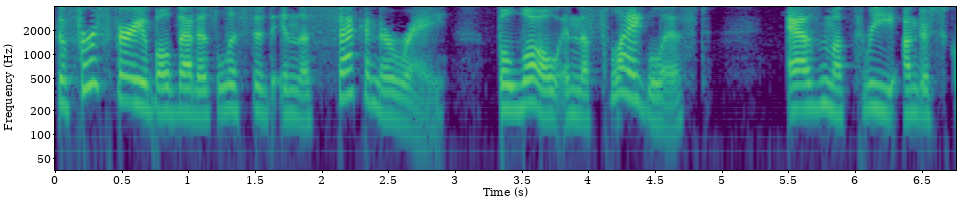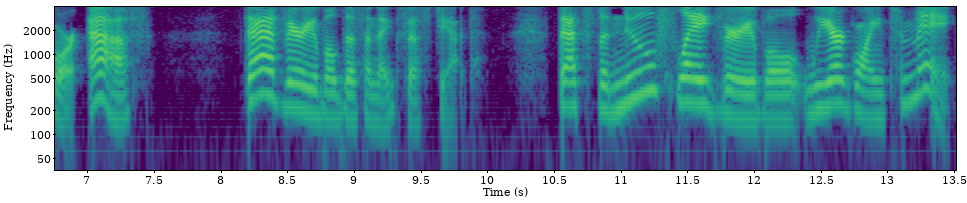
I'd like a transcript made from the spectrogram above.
The first variable that is listed in the second array below in the flag list, asthma3 underscore f, that variable doesn't exist yet. That's the new flag variable we are going to make.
